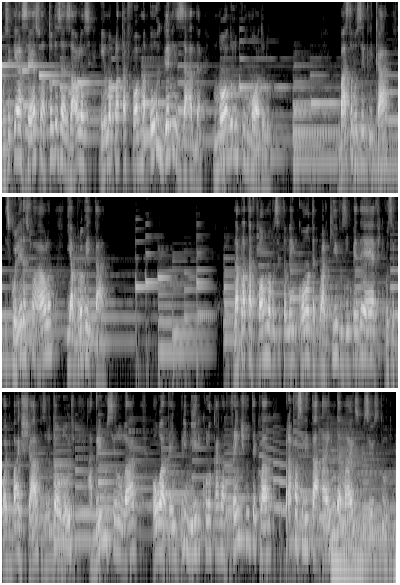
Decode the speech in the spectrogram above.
Você tem acesso a todas as aulas em uma plataforma organizada, módulo por módulo. Basta você clicar, escolher a sua aula e aproveitar. Na plataforma você também conta com arquivos em PDF que você pode baixar, fazer o download, abrir no celular ou até imprimir e colocar na frente do teclado para facilitar ainda mais o seu estudo.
